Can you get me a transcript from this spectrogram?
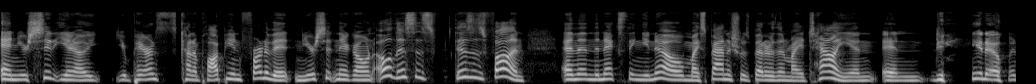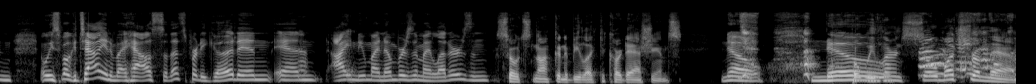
and you're sitting you know your parents kind of plop you in front of it and you're sitting there going oh this is this is fun and then the next thing you know my spanish was better than my italian and you know and, and we spoke italian in my house so that's pretty good and and i knew my numbers and my letters and so it's not going to be like the kardashians no, no. But we learned so much from them.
